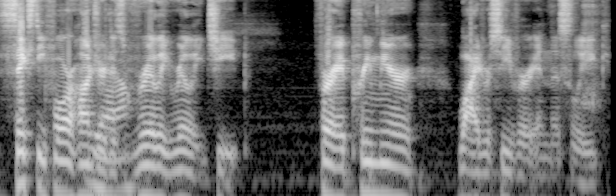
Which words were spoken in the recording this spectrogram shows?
6,400 is really, really cheap for a premier wide receiver in this league.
